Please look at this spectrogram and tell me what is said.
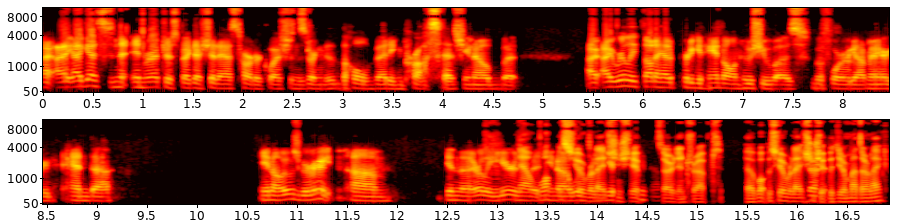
I, I- guess in, in retrospect, I should have asked harder questions during the, the whole vetting process. You know, but I, I really thought I had a pretty good handle on who she was before we got married, and uh, you know, it was great. Um, in the early years, Now, but, what you know, was your within years- relationship? you know. Sorry to interrupt. Uh, what was your relationship with your mother like?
